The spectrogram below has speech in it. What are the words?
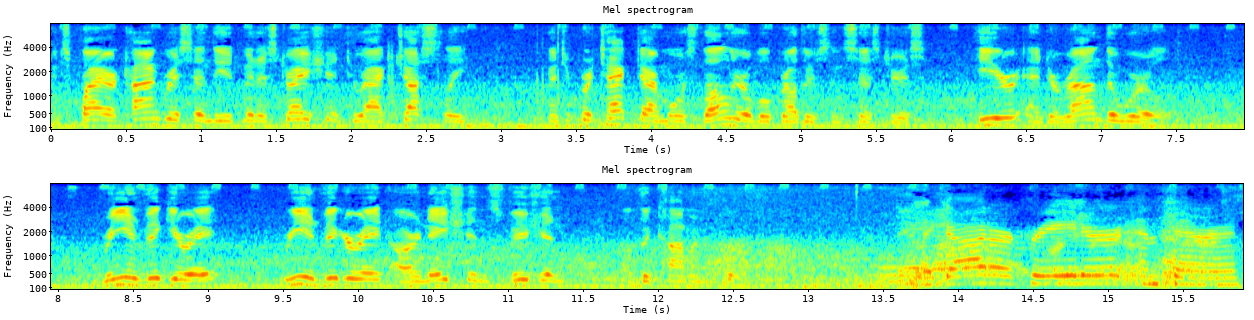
Inspire Congress and the administration to act justly and to protect our most vulnerable brothers and sisters here and around the world. Reinvigorate, reinvigorate our nation's vision of the common good. May God, our Creator and Parent,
